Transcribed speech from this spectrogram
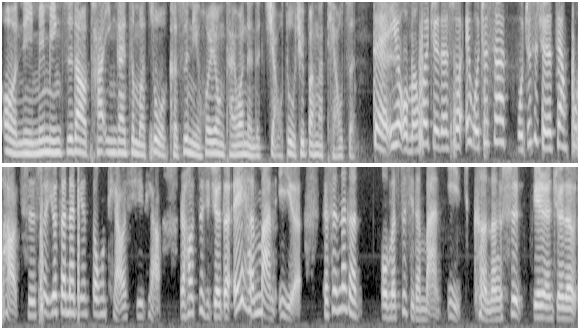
哦，你明明知道他应该这么做，可是你会用台湾人的角度去帮他调整。对，因为我们会觉得说，哎，我就是要，我就是觉得这样不好吃，所以又在那边东调西调，然后自己觉得哎很满意了。可是那个我们自己的满意，可能是别人觉得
